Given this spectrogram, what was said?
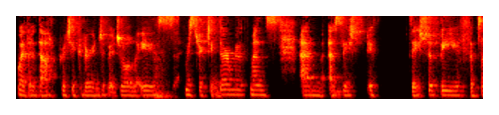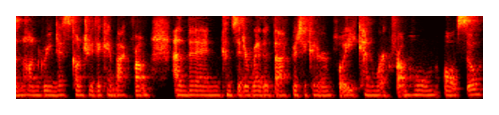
whether that particular individual is restricting their movements um, as they if they should be if it's a non-green list country they came back from and then consider whether that particular employee can work from home also.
